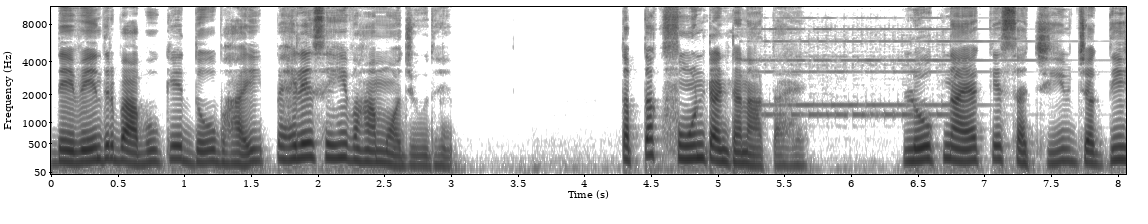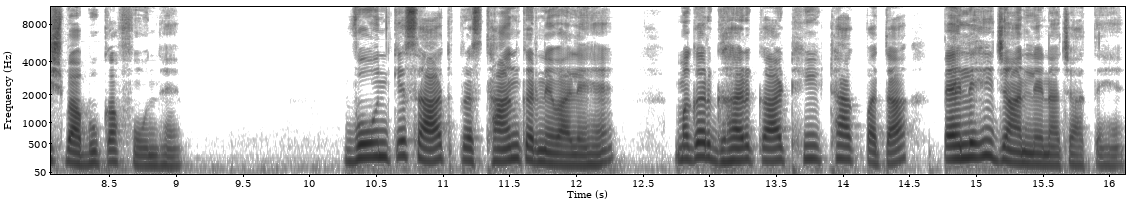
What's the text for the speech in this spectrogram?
देवेंद्र बाबू के दो भाई पहले से ही वहाँ मौजूद हैं। तब तक फ़ोन टंटन आता है। लोकनायक के सचिव जगदीश बाबू का फ़ोन है। वो उनके साथ प्रस्थान करने वाले हैं, मगर घर का ठीक ठाक पता पहले ही जान लेना चाहते हैं।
